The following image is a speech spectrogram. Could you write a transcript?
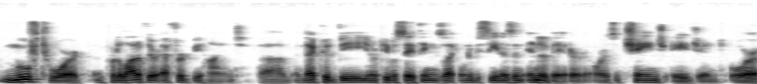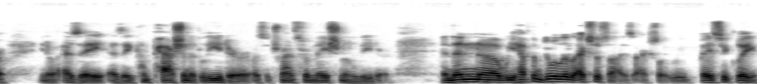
move toward and put a lot of their effort behind. Um, and that could be, you know, people say things like, I want to be seen as an innovator or as a change agent or, you know, as a, as a compassionate leader, as a transformational leader. And then uh, we have them do a little exercise, actually. We basically,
